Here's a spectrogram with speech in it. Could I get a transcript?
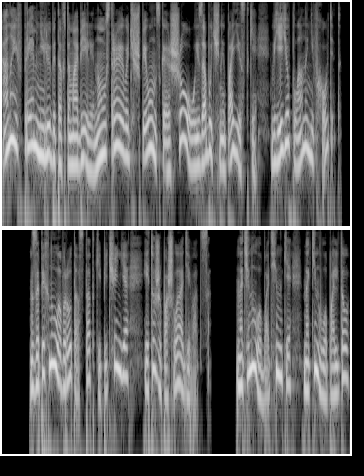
Она и впрямь не любит автомобили, но устраивать шпионское шоу из обычной поездки в ее планы не входит. Запихнула в рот остатки печенья и тоже пошла одеваться. Натянула ботинки, накинула пальто,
